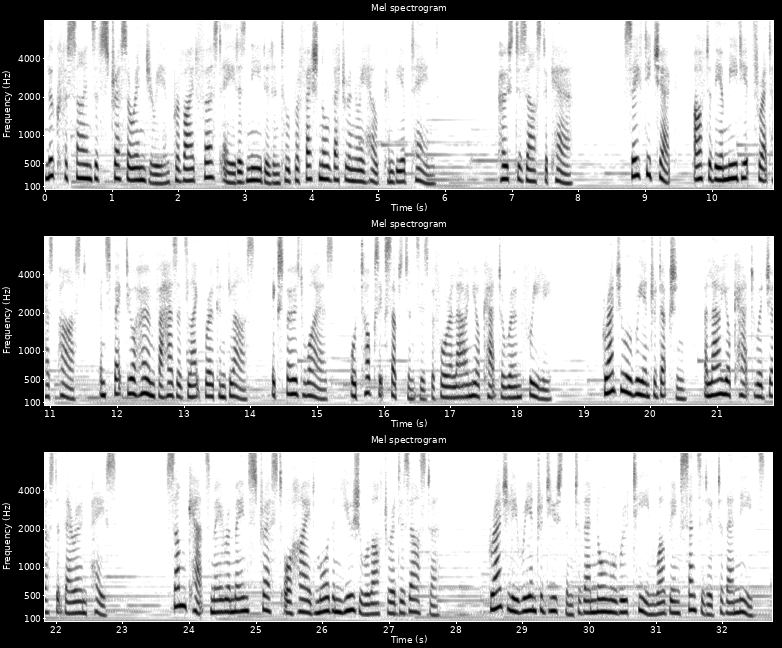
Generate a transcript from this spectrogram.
Look for signs of stress or injury and provide first aid as needed until professional veterinary help can be obtained. Post disaster care. Safety check After the immediate threat has passed, inspect your home for hazards like broken glass, exposed wires, or toxic substances before allowing your cat to roam freely. Gradual reintroduction Allow your cat to adjust at their own pace, some cats may remain stressed or hide more than usual after a disaster. Gradually reintroduce them to their normal routine while being sensitive to their needs.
